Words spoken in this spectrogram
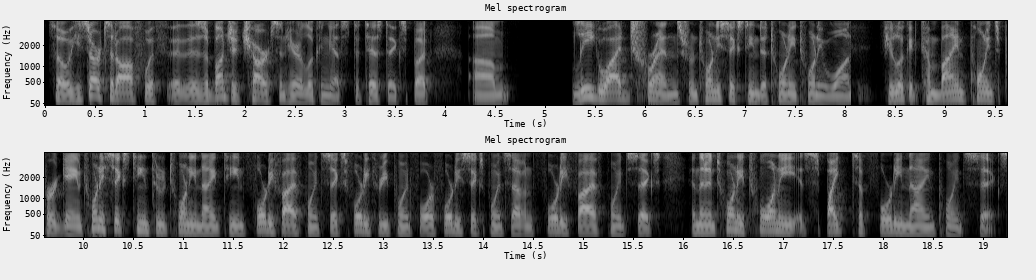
So he starts it off with uh, there's a bunch of charts in here looking at statistics, but um, league wide trends from 2016 to 2021. If you look at combined points per game, 2016 through 2019, 45.6, 43.4, 46.7, 45.6, and then in 2020, it spiked to 49.6.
